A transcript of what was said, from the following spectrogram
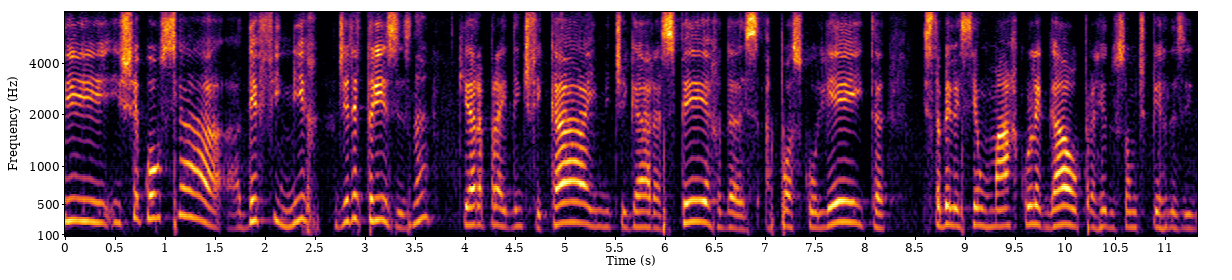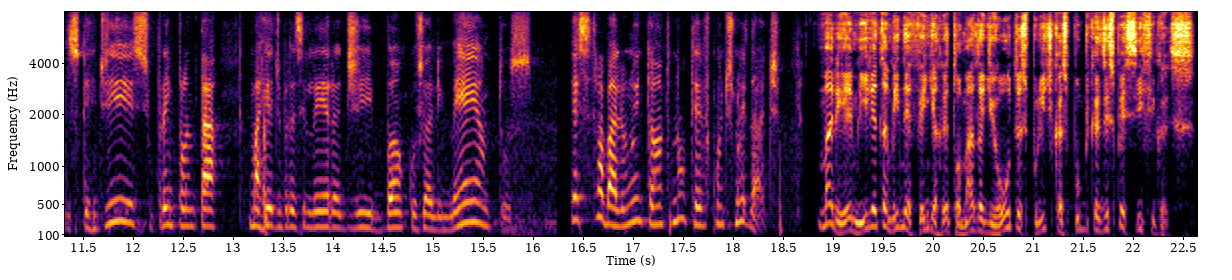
E, e chegou-se a, a definir diretrizes, né? que era para identificar e mitigar as perdas após colheita, estabelecer um marco legal para redução de perdas e desperdício, para implantar uma rede brasileira de bancos de alimentos, esse trabalho, no entanto, não teve continuidade. Maria Emília também defende a retomada de outras políticas públicas específicas.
